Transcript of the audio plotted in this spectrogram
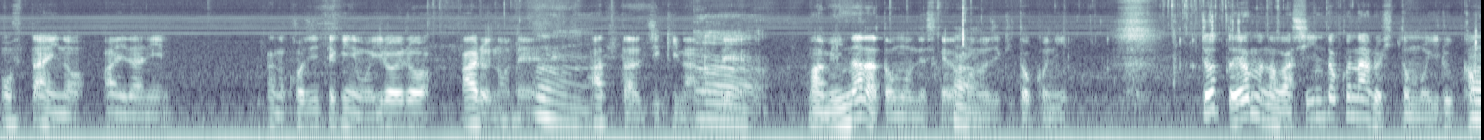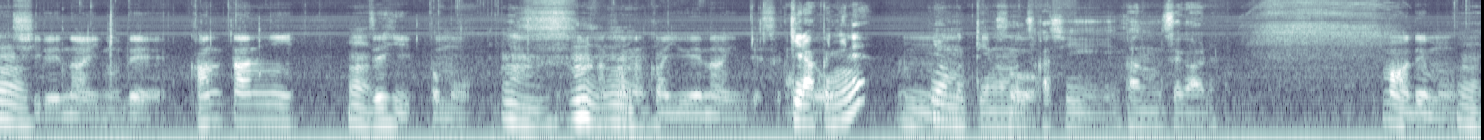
お二人の間にあの個人的にもいろいろあるので、うん。あった時期なうので、ん。まあみんなだと思うんですけど、うん。この時期特に。ちょっと読むのがしんどくなる人もいるかもしれないので、簡単にうん。ぜひともなかなか言えないんですけど、気楽にねうん。読むっていうのはそ難しい可能性がある。まあでも、うん。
